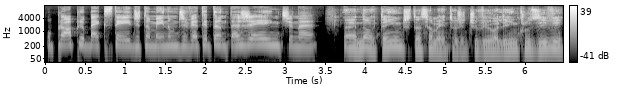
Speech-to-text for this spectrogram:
O próprio backstage também não devia ter tanta gente, né? É, não, tem um distanciamento. A gente viu ali, inclusive,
